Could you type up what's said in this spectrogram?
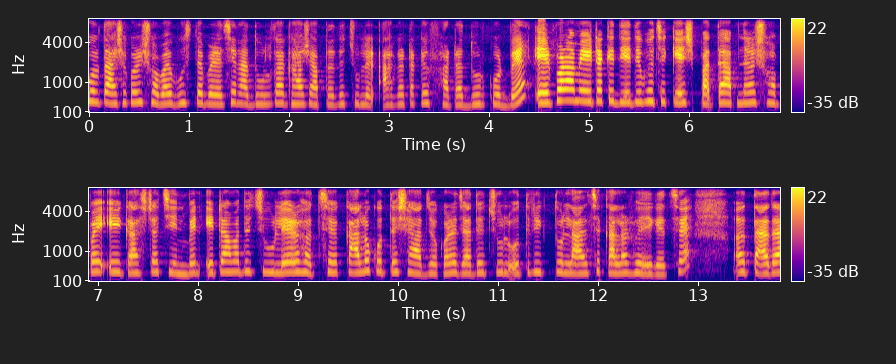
বলতে আশা করি সবাই বুঝতে পেরেছেন। আর দুলকা ঘাস আপনাদের চুলের আগাটাকে ফাটা দূর করবে। এরপর আমি এটাকে দিয়ে দেবো হচ্ছে কেশ পাতা আপনারা সবাই এই গাছটা চিনবেন। এটা আমাদের চুলের হচ্ছে কালো করতে সাহায্য করে। যাদের চুল অতিরিক্ত লালচে কালার হয়ে গেছে তারা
